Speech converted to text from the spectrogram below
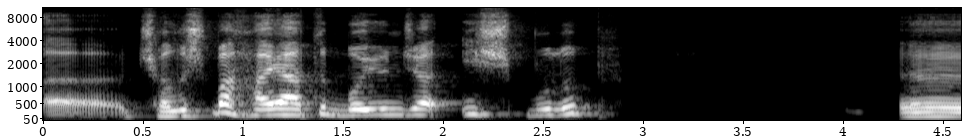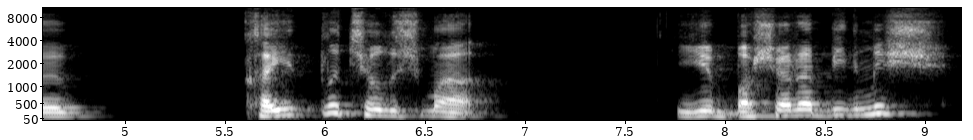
aaa, çalışma hayatı boyunca iş bulup eee, kayıtlı çalışmayı başarabilmiş,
